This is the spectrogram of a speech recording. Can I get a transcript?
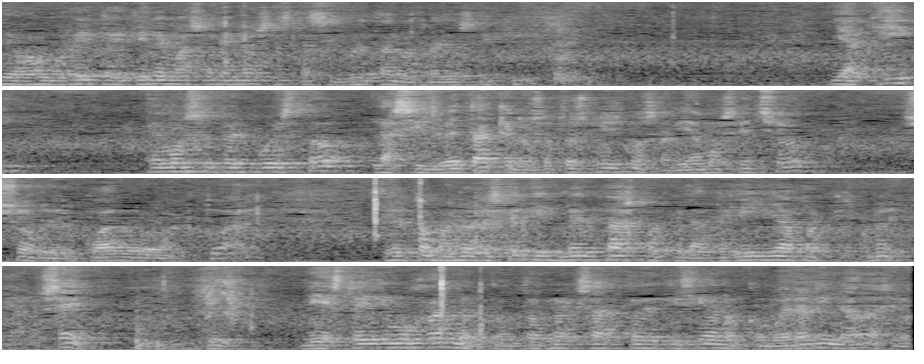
lleva un burrito y tiene más o menos esta silueta en los rayos X. Y aquí hemos superpuesto la silueta que nosotros mismos habíamos hecho sobre el cuadro actual. ¿Cierto, Manuel? Es que te inventas porque la perilla, porque, bueno, ya lo sé. Ni estoy dibujando el contorno exacto de Tiziano como era ni nada, sino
